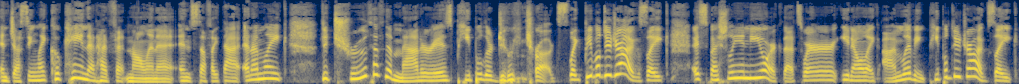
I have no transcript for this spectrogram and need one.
ingesting like cocaine that had fentanyl in it and stuff like that. And I'm like, the truth of the matter is people are doing drugs. Like people do drugs, like especially in New York. That's where, you know, like I'm living. People do drugs. Like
